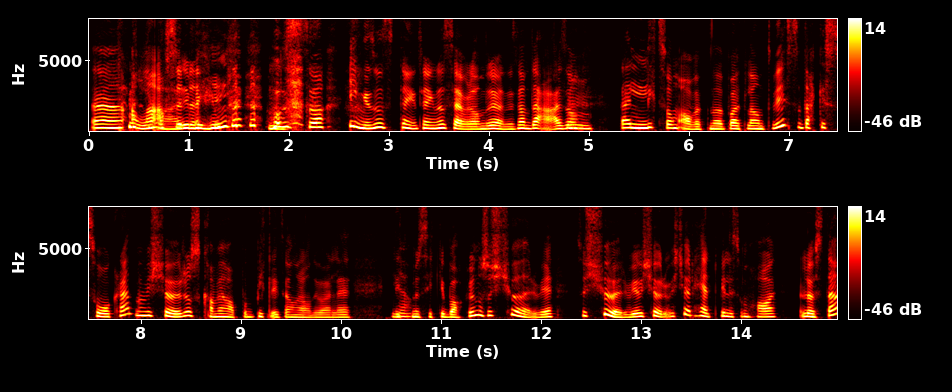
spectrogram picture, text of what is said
Eh, alle er i bilen. Og så ingen som trenger, trenger å se hverandre i øynene. Det er, sånn, Mm. det er litt sånn avvæpnende på et eller annet vis. Så det er ikke så kleint, men vi kjører, og så kan vi ha på bitte litt radio eller litt Ja. musikk i bakgrunnen. Og så kjører vi så kjører vi og kjører. Vi kjører helt til vi liksom har løst det.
